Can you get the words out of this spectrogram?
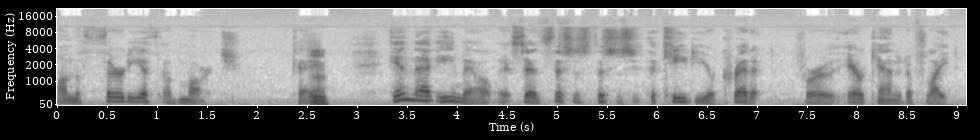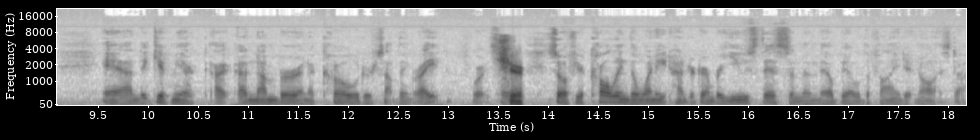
on the 30th of March. Okay. Mm. In that email, it says this is this is the key to your credit for Air Canada flight, and they give me a, a, a number and a code or something, right, for it. So, Sure. So if you're calling the one eight hundred number, use this, and then they'll be able to find it and all that stuff.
